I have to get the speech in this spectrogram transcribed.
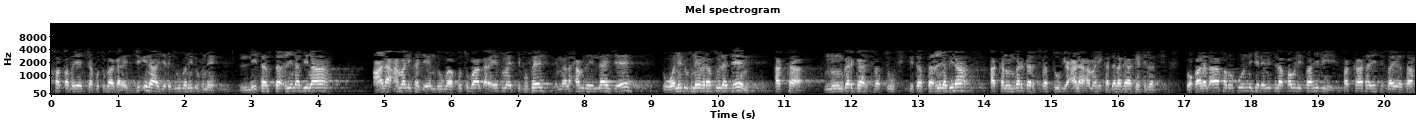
خطب يجا كتبا قال جئنا جده دوبا ندفنه. لتستعين بنا على عملك جئن دوبا كتبا قال إيتما اتففه. إن الحمد لله جئه وندفنه رسول جئن. حتى نون غرغر صفتوف لتستعين بنا أكن نون غرغر صفتوف على عملك دلقا كترت وقال الآخر كون نجد مثل قول صاحبي فكاتا يجي صاحبه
